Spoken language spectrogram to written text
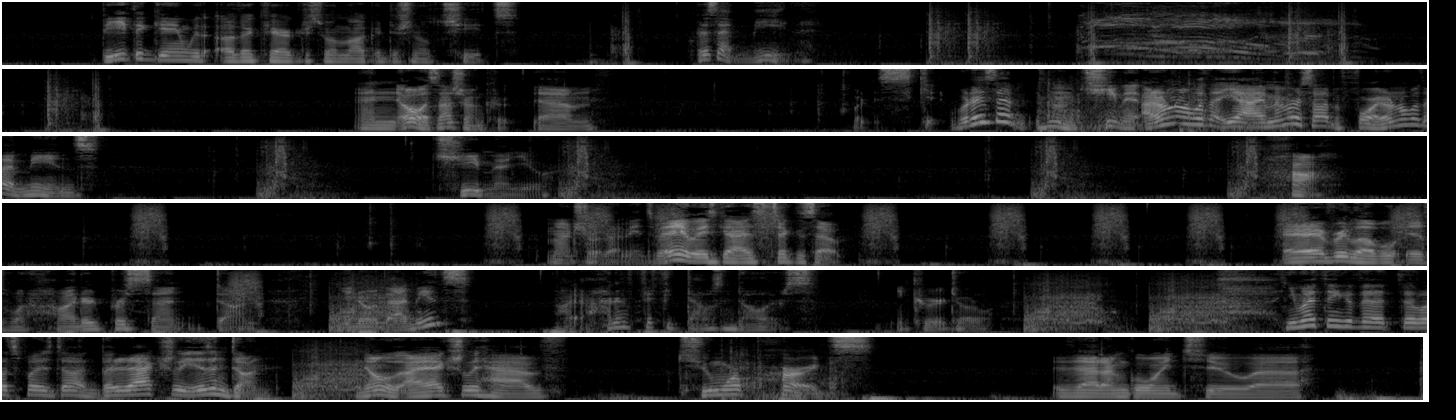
Beat the game with other characters to unlock additional cheats. What does that mean? And oh, it's not showing. Um, what is what is that? Hmm, achievement. I don't know what that. Yeah, I remember I saw it before. I don't know what that means. Cheat menu. Huh. I'm not sure what that means. But anyways, guys, check this out. Every level is 100% done. You know what that means? $150,000. in career total. You might think that the Let's Play is done, but it actually isn't done. No, I actually have two more parts that I'm going to. Uh,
